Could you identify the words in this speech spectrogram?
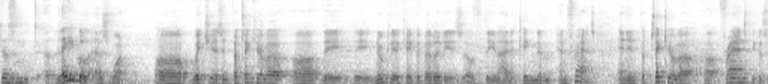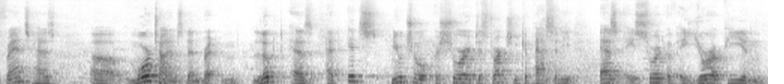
doesn't uh, label as one. Uh, which is in particular uh, the, the nuclear capabilities of the United Kingdom and France. And in particular, uh, France, because France has uh, more times than Britain looked as at its mutual assured destruction capacity as a sort of a European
